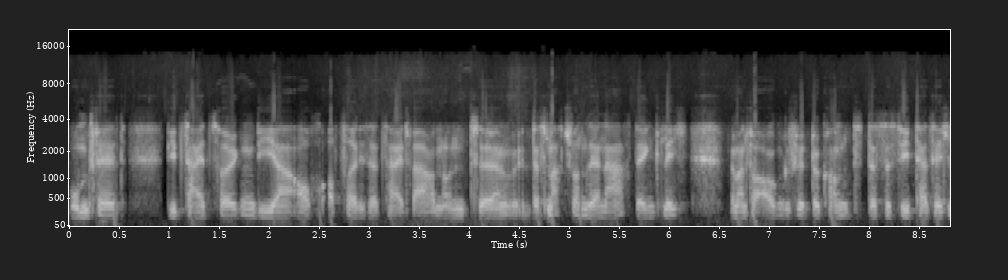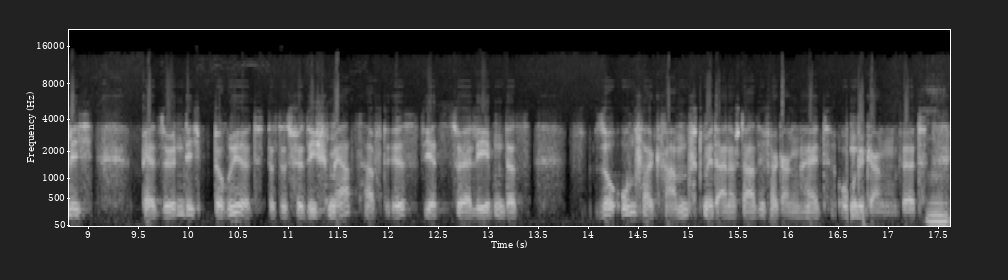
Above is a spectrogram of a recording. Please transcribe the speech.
Umfeld, die Zeitzeugen, die ja auch Opfer dieser Zeit waren. Und äh, das macht schon sehr nachdenklich, wenn man vor Augen geführt bekommt, dass es sie tatsächlich persönlich berührt, dass es für sie schmerzhaft ist, jetzt zu erleben, dass so unverkrampft mit einer Stasi-Vergangenheit umgegangen wird. Mhm.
